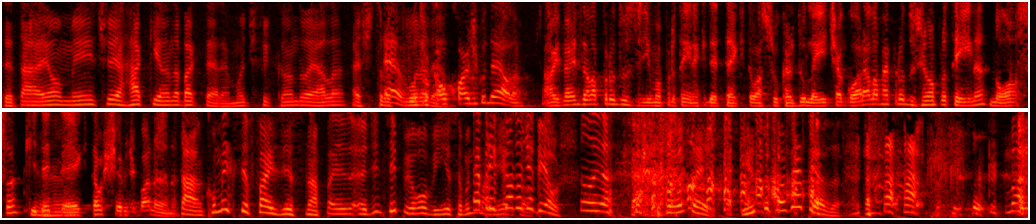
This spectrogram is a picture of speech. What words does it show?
Você tá realmente hackeando a bactéria, modificando ela, a estrutura É, vou trocar dela. o código dela. Ao invés dela produzir uma proteína que detecta o açúcar do leite, agora ela vai produzir uma proteína nossa que detecta o cheiro de banana. Tá, como é que você faz isso? Na... A gente sempre ouve isso, é muito É maneiro, brincando pô. de Deus. Eu eu sei, isso com certeza. mas,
